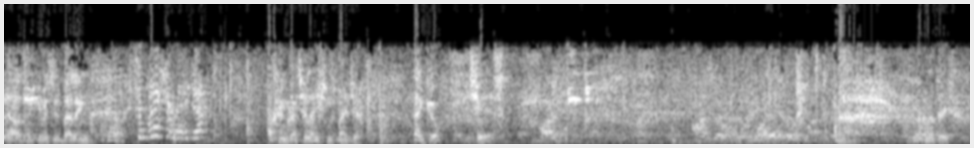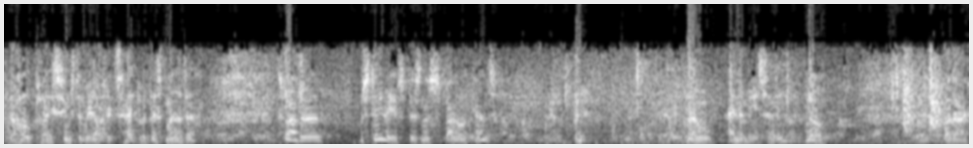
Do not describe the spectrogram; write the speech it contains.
Uh, thank you, Mrs. Belling. Oh, it's a pleasure, Major. Oh, congratulations, Major. Thank you. Cheers. Well, the, the whole place seems to be off its head with this murder. It's rather a mysterious business, by all accounts. no enemies, had he? No. But I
